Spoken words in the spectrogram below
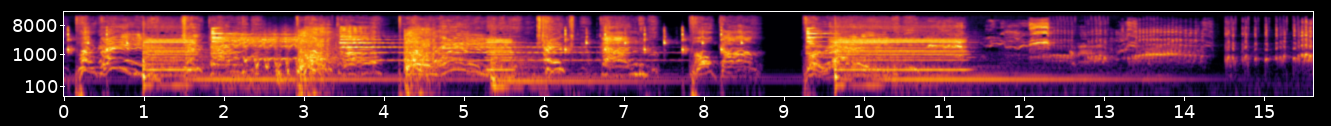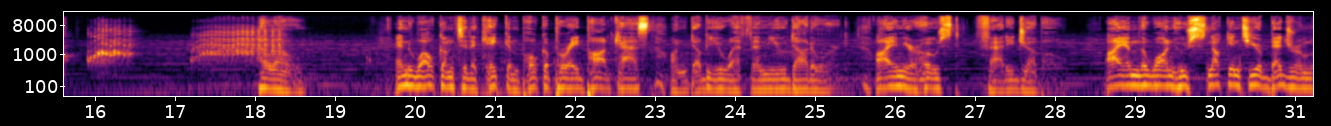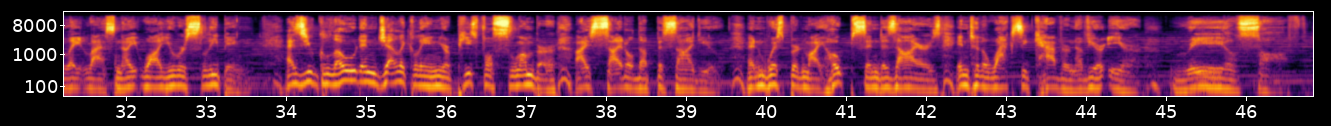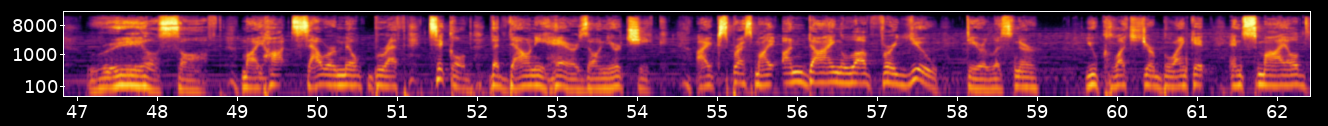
welcome to the Cake and Polka Parade podcast on WFMU.org. I am your host, Fatty Jubbo. I am the one who snuck into your bedroom late last night while you were sleeping. As you glowed angelically in your peaceful slumber, I sidled up beside you and whispered my hopes and desires into the waxy cavern of your ear, real soft real soft. My hot sour milk breath tickled the downy hairs on your cheek. I express my undying love for you, dear listener. You clutched your blanket and smiled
